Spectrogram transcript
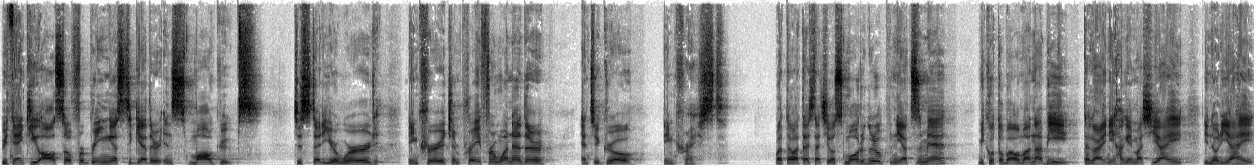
We thank you also for bringing us together in small groups to study your word, encourage and pray for one another, and to grow in Christ. また私たちをスモールグループに集め、御言葉を学び、互いに励まし合い、祈り合い、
